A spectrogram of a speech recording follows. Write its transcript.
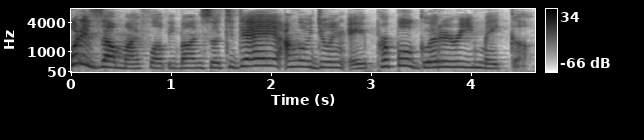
What is up my fluffy buns? So today I'm going to be doing a purple glittery makeup.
